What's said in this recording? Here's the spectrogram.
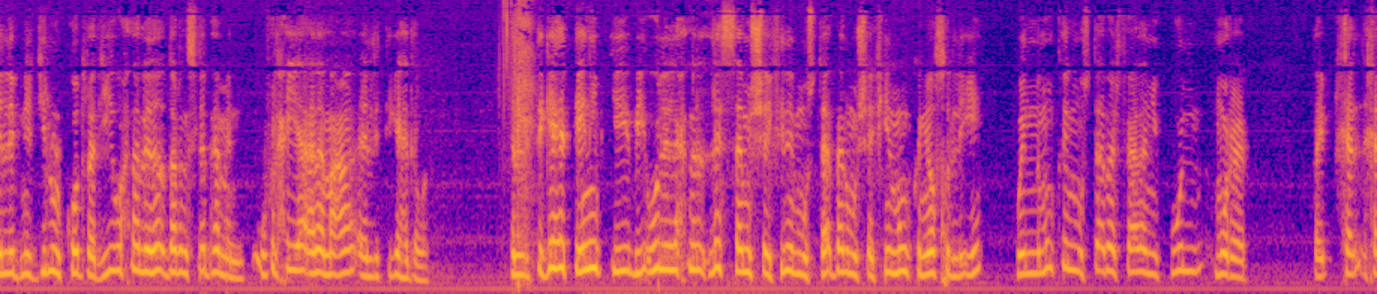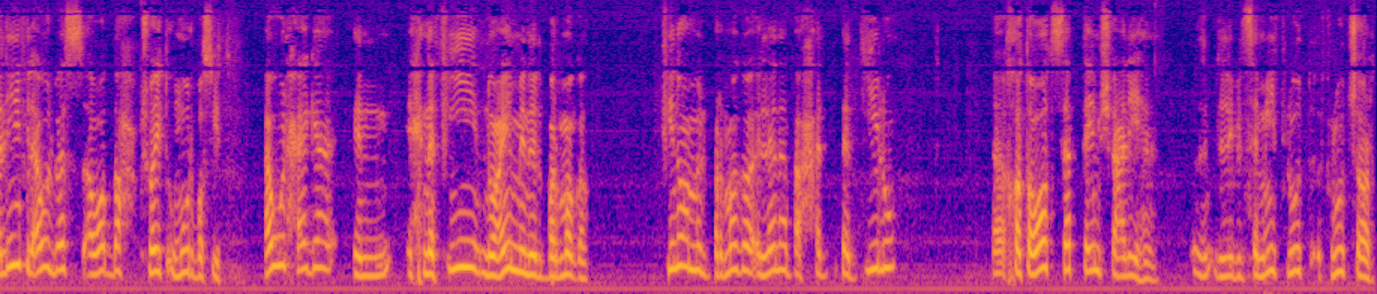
اللي بنديله القدرة دي وإحنا اللي نقدر نسلبها منه. وفي الحقيقة أنا مع الاتجاه دوت. الاتجاه التاني بيقول إن إحنا لسه مش شايفين المستقبل ومش شايفين ممكن يوصل لإيه وإن ممكن المستقبل فعلا يكون مرعب. طيب خليني في الأول بس أوضح شوية أمور بسيطة. أول حاجة إن إحنا في نوعين من البرمجة. في نوع من البرمجة اللي أنا بديله خطوات ثابتة يمشي عليها اللي بنسميه flow flowchart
